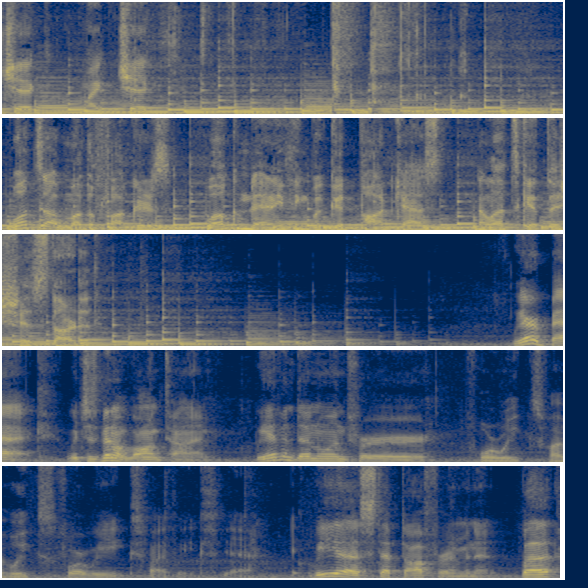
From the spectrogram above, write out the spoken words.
check, mic check. What's up, motherfuckers? Welcome to Anything But Good podcast. Now let's get this shit started. We are back, which has been a long time. We haven't done one for Four weeks, five weeks. four weeks, five weeks. Yeah, we uh, stepped off for a minute, but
